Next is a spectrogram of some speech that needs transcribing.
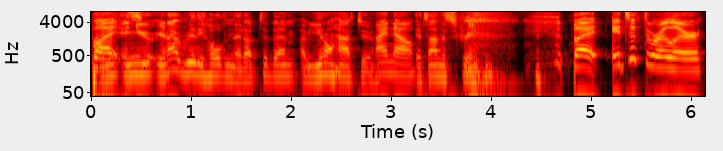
but and, and you're you're not really holding it up to them. I mean, you don't have to. I know. It's on the screen. but it's a thriller.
